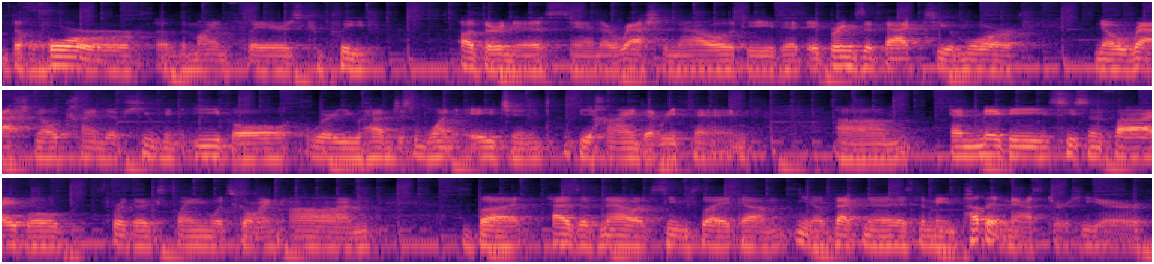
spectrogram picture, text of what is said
the horror of the mind flayer's complete otherness and irrationality that it brings it back to a more you know, rational kind of human evil where you have just one agent behind everything. Um, and maybe season five will further explain what's going on. But as of now, it seems like um, you know Vecna is the main puppet master here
